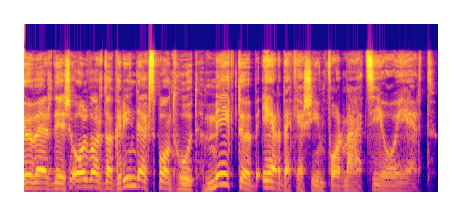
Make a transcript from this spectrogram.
Kövesd és olvasd a grindex.hu-t még több érdekes információért.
